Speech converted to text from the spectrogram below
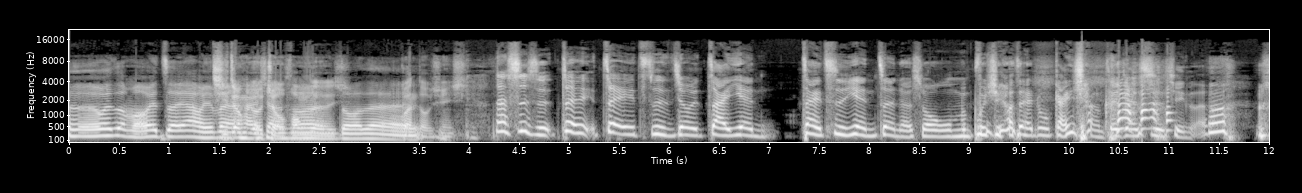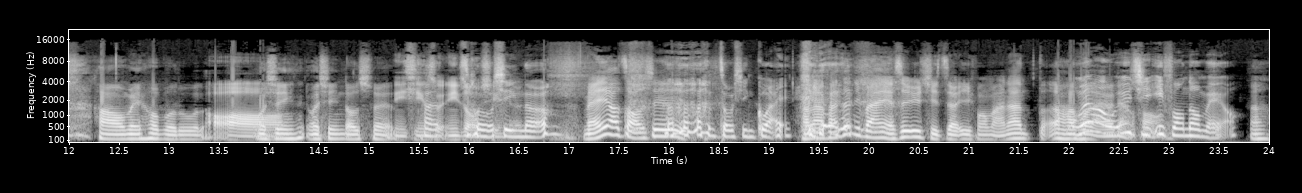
呃，为什么会这样？我其中有九封的多的罐头讯息。那事实这这一次就再验再次验证了说我们不需要再录感想这件事情了。好，我们以后不录了。哦，我心我心都碎了。你心碎，你走心心了？没有走心，走心怪。好了，反正你本来也是预期只有一封嘛，那我没有，我预期一封都没有。嗯，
